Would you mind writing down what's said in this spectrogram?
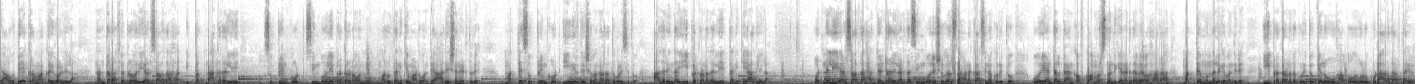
ಯಾವುದೇ ಕ್ರಮ ಕೈಗೊಳ್ಳಿಲ್ಲ ನಂತರ ಫೆಬ್ರವರಿ ಎರಡು ಸಾವಿರದ ಇಪ್ಪತ್ನಾಲ್ಕರಲ್ಲಿ ಸುಪ್ರೀಂ ಕೋರ್ಟ್ ಸಿಂಬೋಲಿ ಪ್ರಕರಣವನ್ನು ಮರು ತನಿಖೆ ಮಾಡುವಂತೆ ಆದೇಶ ನೀಡುತ್ತದೆ ಮತ್ತೆ ಸುಪ್ರೀಂ ಕೋರ್ಟ್ ಈ ನಿರ್ದೇಶವನ್ನು ರದ್ದುಗೊಳಿಸಿತು. ಆದ್ದರಿಂದ ಈ ಪ್ರಕರಣದಲ್ಲಿ ತನಿಖೆ ಆಗಲಿಲ್ಲ. ಒಟ್ಟಿನಲ್ಲಿ ಎರಡ್ ಸಾವಿರದ ಹದಿನೆಂಟರಲ್ಲಿ ನಡೆದ ಸಿಂಬೋಲಿ ಶುಗರ್ಸ್ನ ಹಣಕಾಸಿನ ಕುರಿತು ಓರಿಯೆಂಟಲ್ ಬ್ಯಾಂಕ್ ಆಫ್ ಕಾಮರ್ಸ್ನೊಂದಿಗೆ ನಡೆದ ವ್ಯವಹಾರ ಮತ್ತೆ ಮುನ್ನೆಲೆಗೆ ಬಂದಿದೆ. ಈ ಪ್ರಕರಣದ ಕುರಿತು ಕೆಲವು ಊಹಾಪೋಹಗಳು ಕೂಡ ಹರಿದಾಡ್ತಾ ಇವೆ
